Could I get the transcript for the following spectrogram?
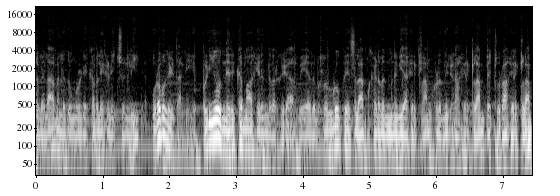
சொல்லலாம் அல்லது உங்களுடைய கவலைகளை சொல்லி உறவுகள் தானே எப்படியோ நெருக்கமாக இருந்தவர்கள் ஆகவே அவர்களோடு பேசலாம் கணவன் மனைவியாக இருக்கலாம் குழந்தைகளாக இருக்கலாம் பெற்றோராக இருக்கலாம்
